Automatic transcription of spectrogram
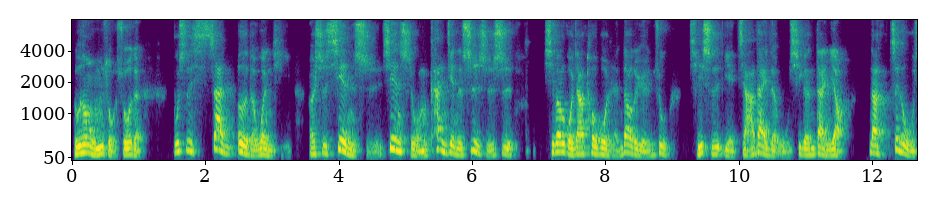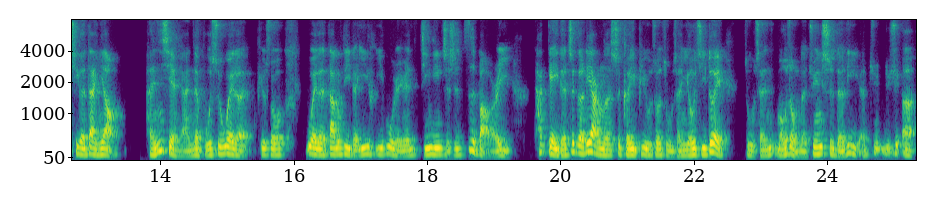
如同我们所说的，不是善恶的问题，而是现实。现实我们看见的事实是，西方国家透过人道的援助。其实也夹带着武器跟弹药，那这个武器和弹药很显然的不是为了，譬如说为了当地的医医护人员仅仅只是自保而已，他给的这个量呢是可以譬如说组成游击队，组成某种的军事的力呃军呃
